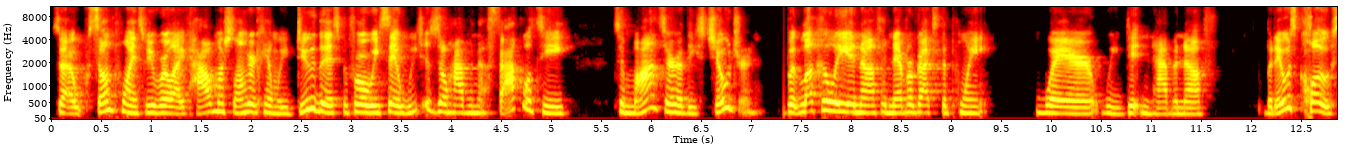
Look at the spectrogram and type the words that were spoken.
So at some points we were like, how much longer can we do this before we say we just don't have enough faculty to monitor these children? But luckily enough, it never got to the point where we didn't have enough. But it was close.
